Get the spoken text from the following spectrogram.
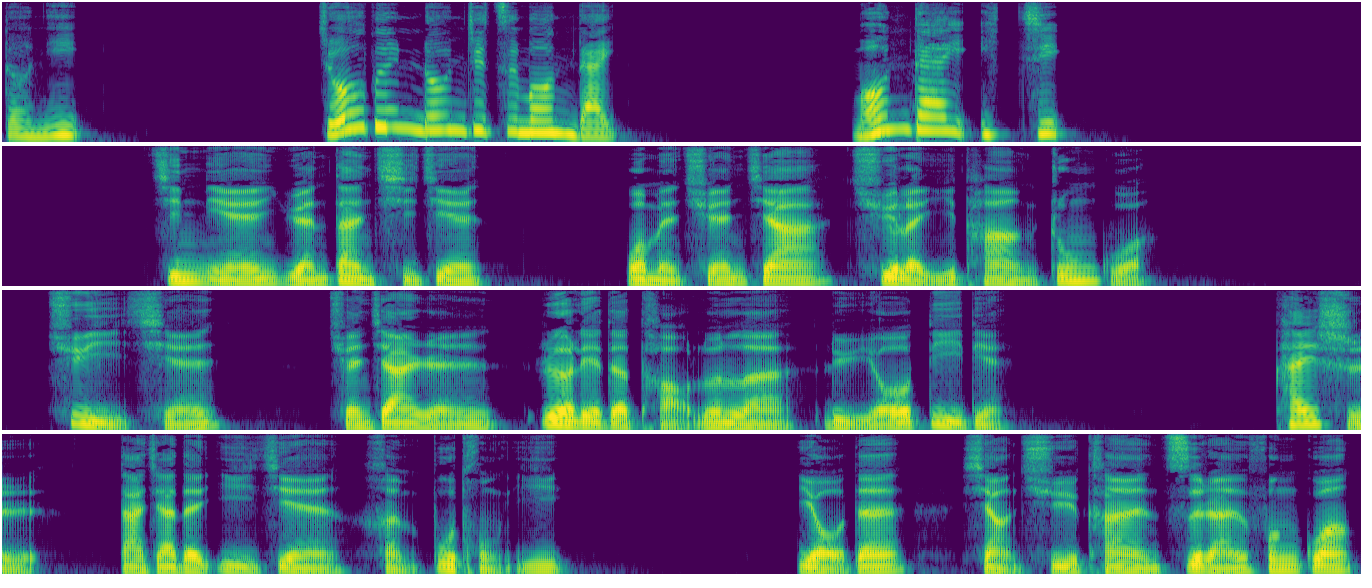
2長文論述問題。問題一：今年元旦期间，我们全家去了一趟中国。去以前，全家人热烈地讨论了旅游地点。开始，大家的意见很不统一，有的想去看自然风光。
